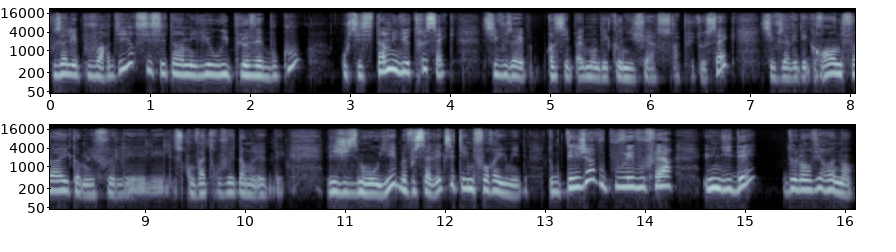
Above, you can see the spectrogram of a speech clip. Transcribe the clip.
vous allez pouvoir dire si c'est un milieu où il pleuvait beaucoup, ou si c'est un milieu très sec. Si vous avez principalement des conifères, ce sera plutôt sec. Si vous avez des grandes feuilles, comme les les, les, ce qu'on va trouver dans les, les, les gisements houillés, ben vous savez que c'était une forêt humide. Donc déjà, vous pouvez vous faire une idée de l'environnement.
